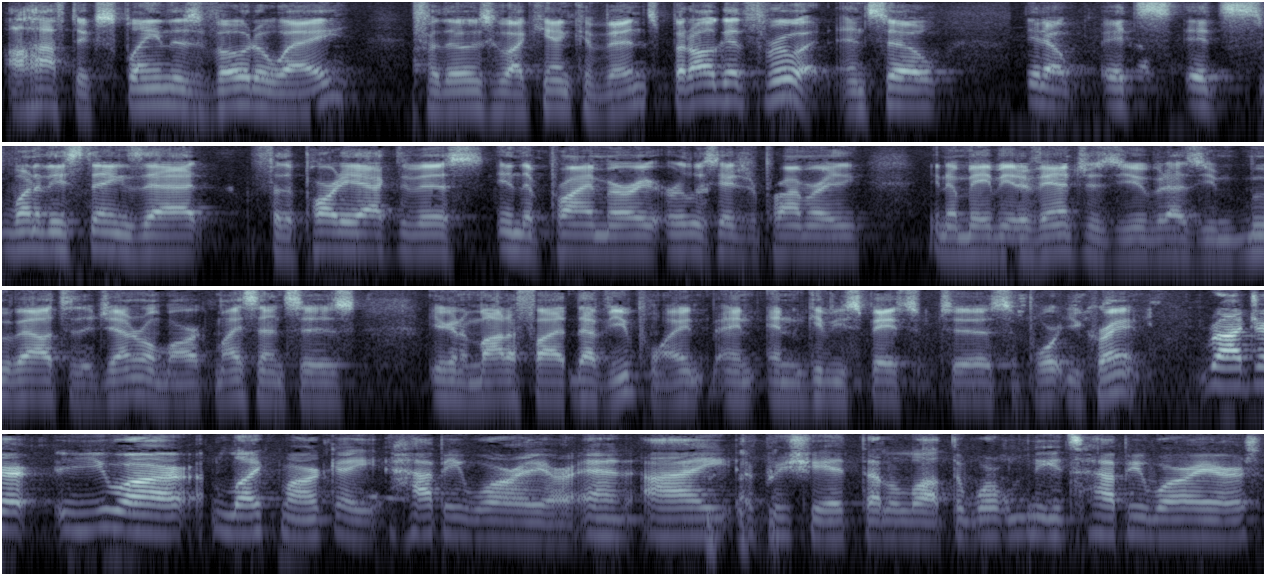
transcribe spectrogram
I'll have to explain this vote away for those who I can't convince, but I'll get through it. And so, you know, it's it's one of these things that for the party activists in the primary, early stage of primary, you know, maybe it advantages you, but as you move out to the general mark, my sense is you're going to modify that viewpoint and, and give you space to support Ukraine. Roger, you are, like Marc, a happy warrior, and I appreciate that a lot. The world needs happy warriors.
